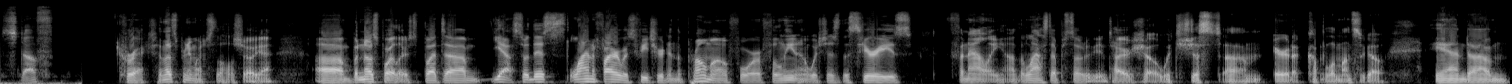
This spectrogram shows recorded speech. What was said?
stuff. Correct, and that's pretty much the whole show, yeah. Um, but no spoilers. But um, yeah, so this Line of Fire was featured in the promo for Felina, which is the series finale, uh, the last episode of the entire show, which just um, aired a couple of months ago. And um,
